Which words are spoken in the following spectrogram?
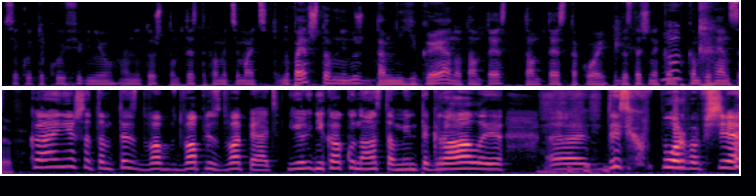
всякую такую фигню, а не то, что там тесты по математике. Ну, понятно, что мне нужно там не ЕГЭ, но там тест, там тест такой, достаточно Ну, comprehensive. Конечно, там тест 2, 2 плюс 2 5. И не как у нас, там интегралы. э, до сих пор вообще,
